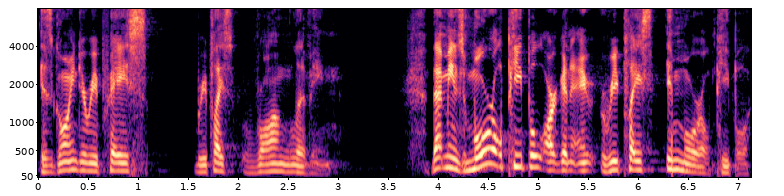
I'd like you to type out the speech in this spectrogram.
is going to replace, replace wrong living. That means moral people are going to eh, replace immoral people.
